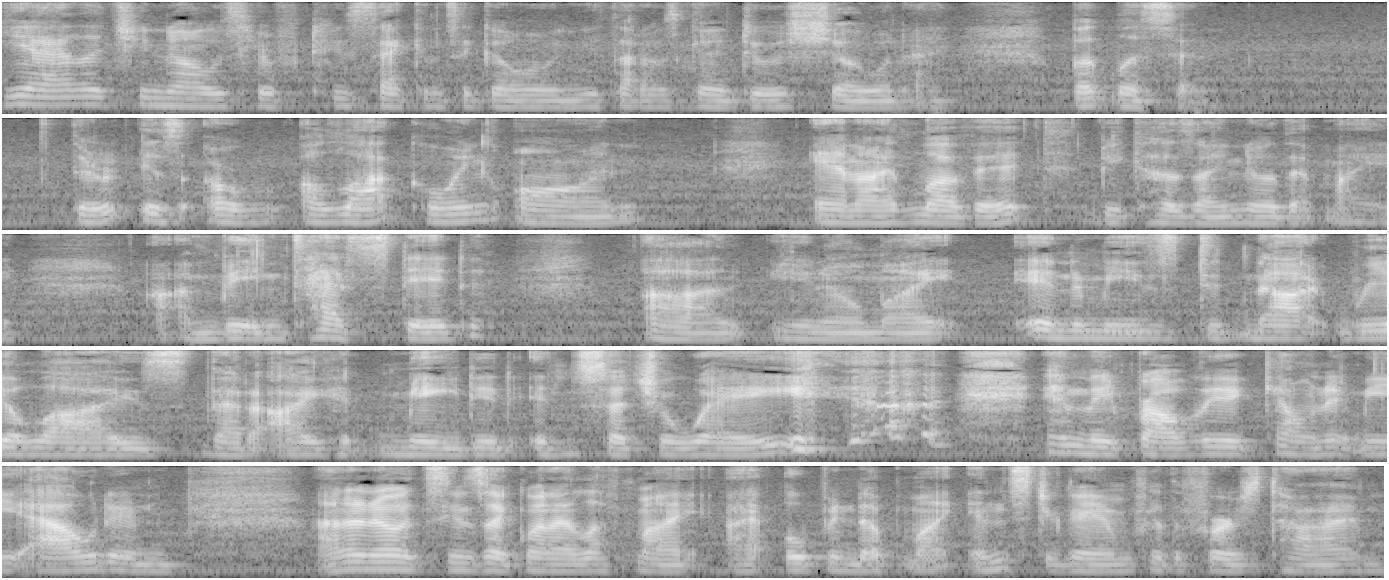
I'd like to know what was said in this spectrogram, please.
Yeah, I let you know I was here for 2 seconds ago and you thought I was going to do a show and I but listen there is a, a lot going on and i love it because i know that my i'm being tested. Uh, you know my enemies did not realize that i had made it in such a way and they probably counted me out and i don't know it seems like when i left my i opened up my instagram for the first time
